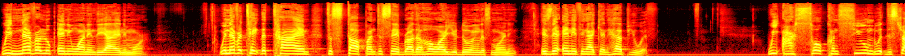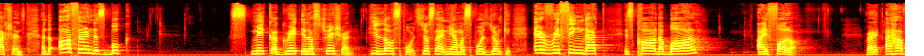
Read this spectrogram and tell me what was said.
We never look anyone in the eye anymore. We never take the time to stop and to say, Brother, how are you doing this morning? Is there anything I can help you with? We are so consumed with distractions. And the author in this book make a great illustration. He loves sports, just like me, I'm a sports junkie. Everything that is called a ball, I follow. Right? I have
